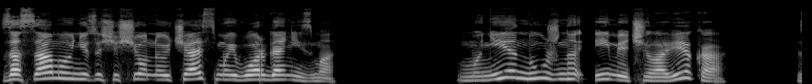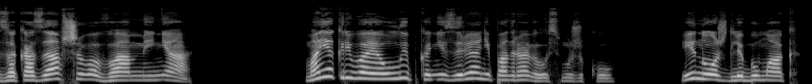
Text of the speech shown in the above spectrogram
за самую незащищенную часть моего организма. Мне нужно имя человека, заказавшего вам меня». Моя кривая улыбка не зря не понравилась мужику. И нож для бумаг,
